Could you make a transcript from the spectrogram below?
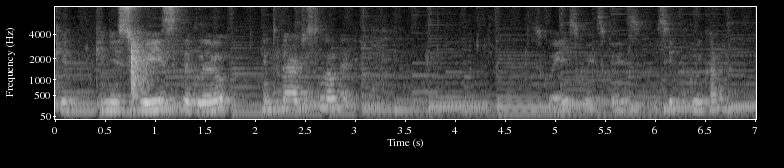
Can, can you squeeze the glue into there just a little bit? Squeeze, squeeze, squeeze. You see the glue coming?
